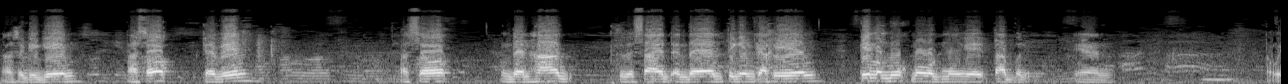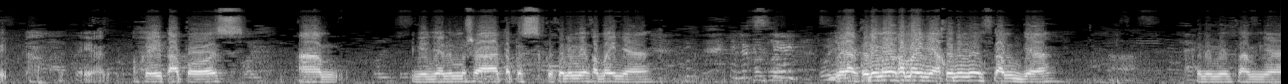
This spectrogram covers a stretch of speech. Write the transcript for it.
Ah, sige, game. Pasok. Kevin. Pasok. And then hug to the side. And then tingin ka, Kim. Kim, ang buhok mo, huwag mong itabon. Ayan. Ah, wait. Ayan. Okay, tapos, um, ganyanin mo siya, tapos kukunin mo yung kamay niya. I look scared. Yan, kunin mo yung kamay niya, kunin mo yung thumb niya. Kunin mo yung thumb niya.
